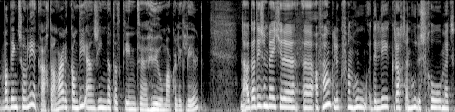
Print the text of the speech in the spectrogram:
wat denkt zo'n leerkracht dan? Waar kan die aan zien dat dat kind heel makkelijk leert? Nou, dat is een beetje afhankelijk van hoe de leerkracht en hoe de school met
